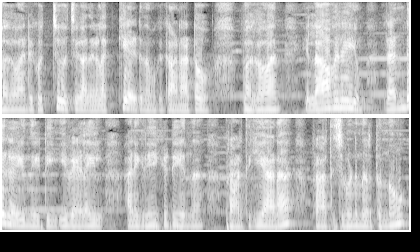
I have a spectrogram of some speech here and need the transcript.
ഭഗവാന്റെ കൊച്ചു കൊച്ചു കഥകളൊക്കെ ആയിട്ട് നമുക്ക് കാണാട്ടോ ഭഗവാൻ എല്ലാവരെയും രണ്ട് കൈ നീട്ടി ഈ വേളയിൽ അനുഗ്രഹിക്കട്ടെ എന്ന് പ്രാർത്ഥിക്കുകയാണ്. പ്രാർത്ഥിച്ചുകൊണ്ട് നിർത്തുന്നു.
